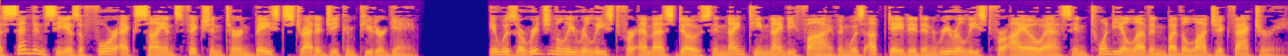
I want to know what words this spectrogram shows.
Ascendancy is a 4X science fiction turn-based strategy computer game. It was originally released for MS-DOS in 1995 and was updated and re-released for iOS in 2011 by the Logic Factory.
